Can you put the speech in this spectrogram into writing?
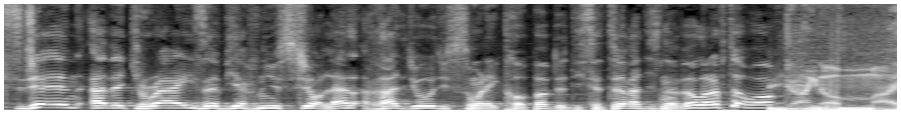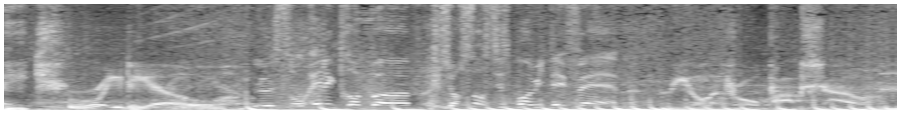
Félix Jen avec Rise, bienvenue sur la radio du son électropop de 17h à 19h dans l'Afterwork. Dynamite Radio, Le son électropop sur 106.8 FM. the electro pop sound.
